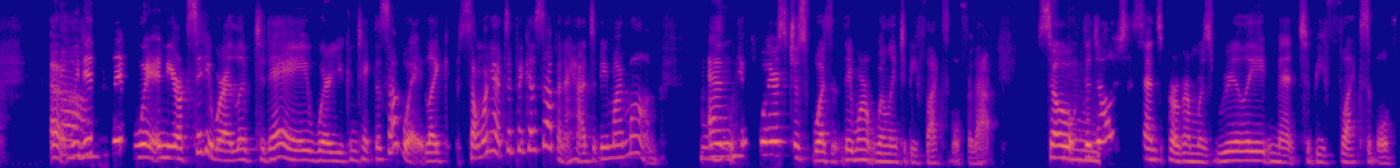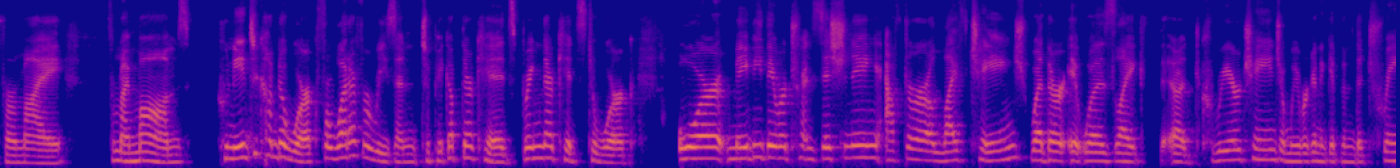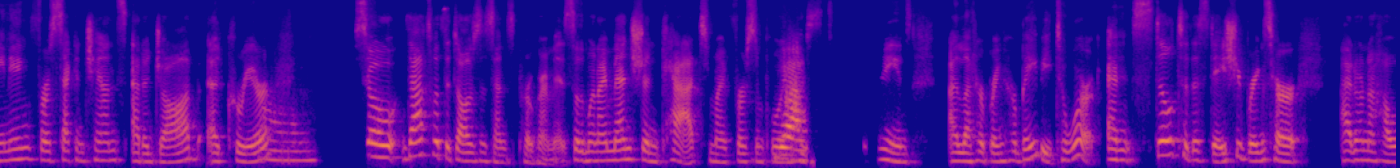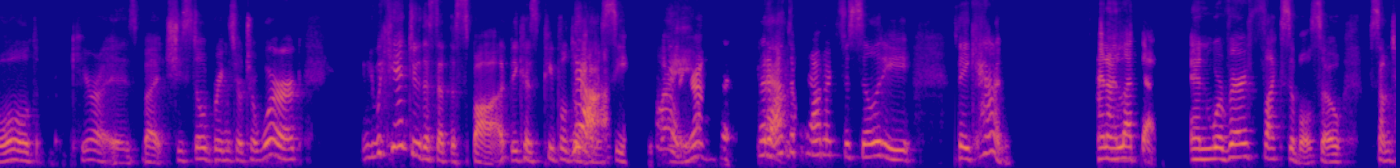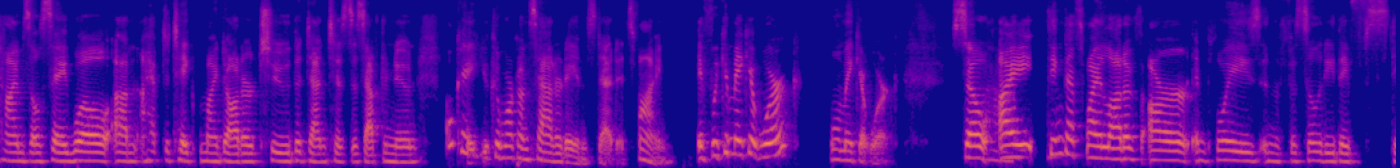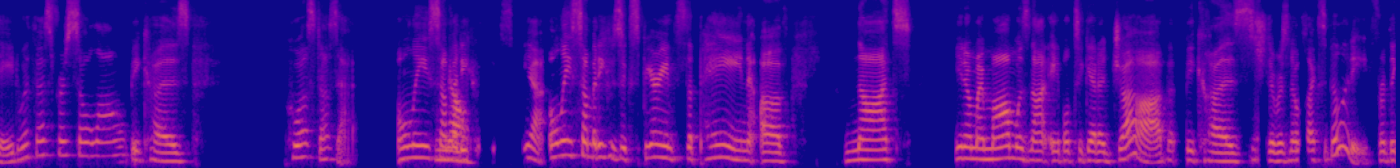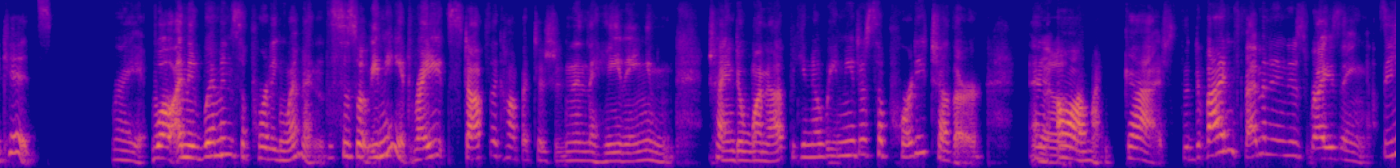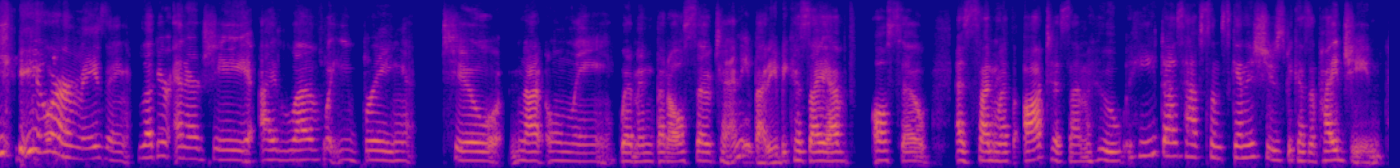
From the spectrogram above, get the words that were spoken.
Uh, yeah. we didn't live in New York City where I live today, where you can take the subway. Like someone had to pick us up, and it had to be my mom. Mm-hmm. And employers just wasn't, they weren't willing to be flexible for that. So mm. the dollars and cents program was really meant to be flexible for my for my moms who need to come to work for whatever reason to pick up their kids, bring their kids to work, or maybe they were transitioning after a life change, whether it was like a career change and we were going to give them the training for a second chance at a job, a career. So that's what the dollars and cents program is. So when I mentioned Kat, my first employee, yes dreams, I let her bring her baby to work. And still to this day, she brings her, I don't know how old Kira is, but she still brings her to work. We can't do this at the spa because people don't yeah, want to see right. Around, but, but yeah. at the product facility, they can. And I let them and we're very flexible. So sometimes they'll say, Well, um, I have to take my daughter to the dentist this afternoon. Okay, you can work on Saturday instead. It's fine. If we can make it work, we'll make it work. So wow. I think that's why a lot of our employees in the facility they've stayed with us for so long because who else does that? Only somebody no. who's yeah, only somebody who's experienced the pain of not you know, my mom was not able to get a job because there was no flexibility for the kids. Right. Well, I mean, women supporting women. This is what we need, right? Stop the competition and the hating and trying to one up. You know, we need to support each other. And yeah. oh my gosh, the divine feminine is rising. you are amazing. Love your energy. I love what you bring to not only women, but also to anybody, because I have also a son with autism who he does have some skin issues because of hygiene.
